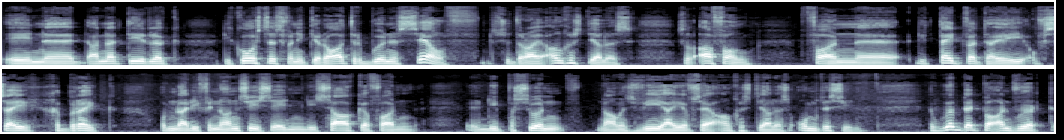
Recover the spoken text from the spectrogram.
En uh, dan natuurlik die kostes van die kurator bonus self, sodra hy aangestel is, sal afhang van uh, die tyd wat hy of sy gebruik om na die finansies en die sake van die persoon namens wie hy of sy aangestel is om te sien. Ek hoop dit beantwoord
